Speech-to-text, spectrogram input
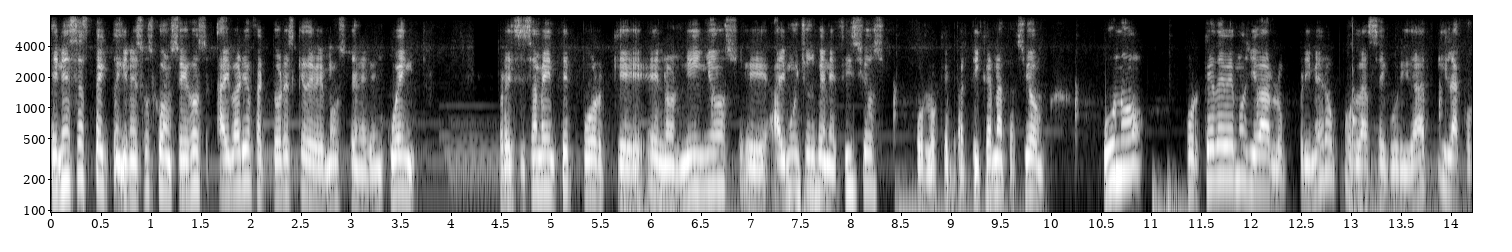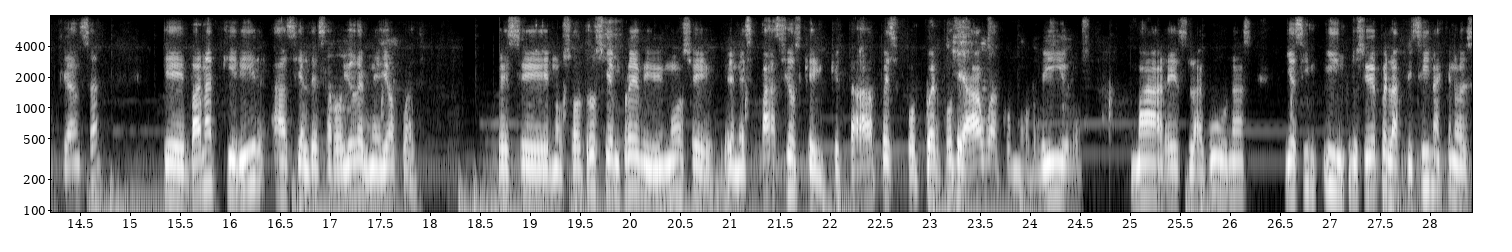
En ese aspecto y en esos consejos hay varios factores que debemos tener en cuenta, precisamente porque en los niños eh, hay muchos beneficios por lo que practican natación. Uno, ¿por qué debemos llevarlo? Primero, por la seguridad y la confianza que van a adquirir hacia el desarrollo del medio acuático. Pues eh, nosotros siempre vivimos eh, en espacios que, que pues, por cuerpos de agua como ríos, mares, lagunas, y es inclusive pues las piscinas que nos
